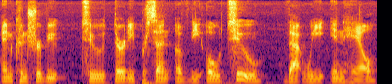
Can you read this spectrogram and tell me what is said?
and contribute to 30% of the O2 that we inhale.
